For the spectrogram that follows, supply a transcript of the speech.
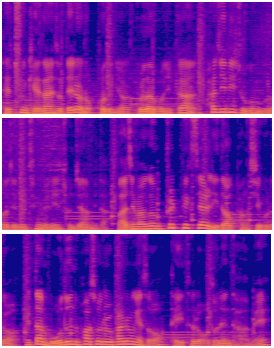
대충 계산해서 때려 넣거든요. 그러다 보니까 화질이 조금 무너지는 측면이 존재합니다. 마지막은 풀픽셀 리드아웃 방식으로 일단 모든 화소를 활용해서 데이터를 얻어낸 다음에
